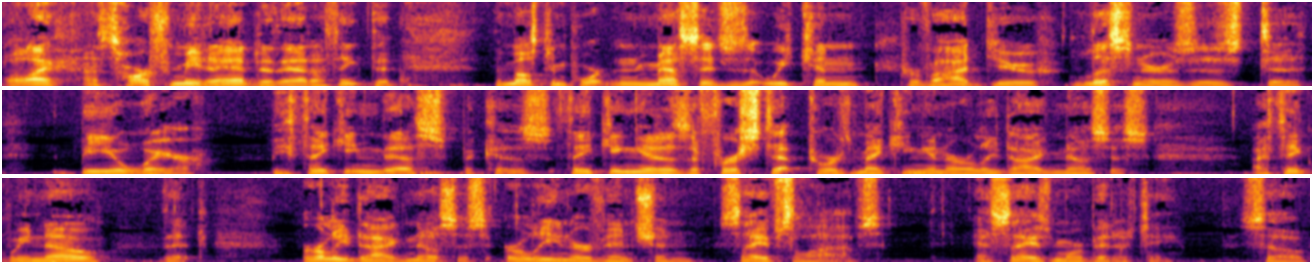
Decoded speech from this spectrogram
Well, I, it's hard for me to add to that. I think that the most important message that we can provide you listeners is to be aware. Be thinking this because thinking it is a first step towards making an early diagnosis. I think we know that early diagnosis, early intervention saves lives and saves morbidity. So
